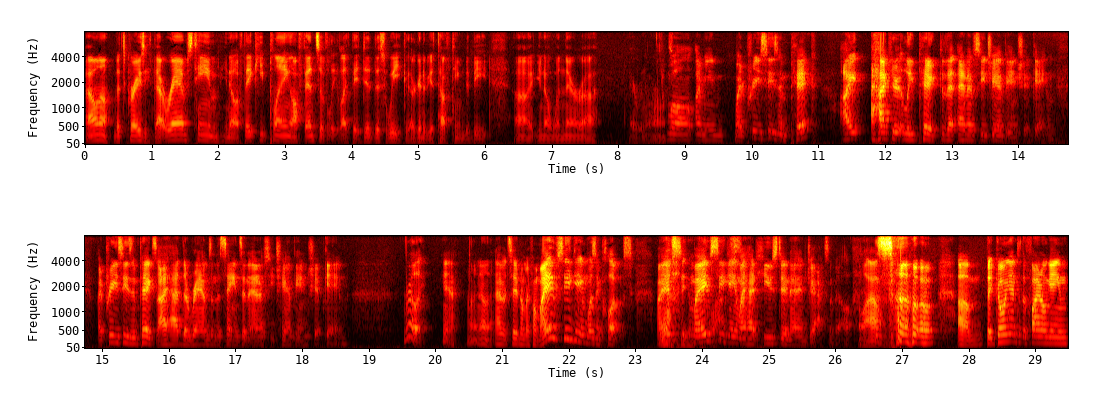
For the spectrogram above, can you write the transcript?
i don't know that's crazy that rams team you know if they keep playing offensively like they did this week they're going to be a tough team to beat uh, you know when they're uh, they're in new orleans Well, I mean, my preseason pick, I accurately picked the NFC Championship game. My preseason picks, I had the Rams and the Saints in the NFC Championship game. really Yeah, i know that I have it saved on my phone. My AFC game wasn't close. My Wasn't AFC, my AFC game, I had Houston and Jacksonville. Wow. So, um, but going into the final game,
